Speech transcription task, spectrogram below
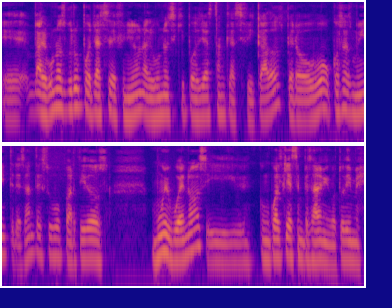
Eh, algunos grupos ya se definieron, algunos equipos ya están clasificados, pero hubo cosas muy interesantes, hubo partidos muy buenos y ¿con cuál quieres empezar, amigo? Tú dime.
